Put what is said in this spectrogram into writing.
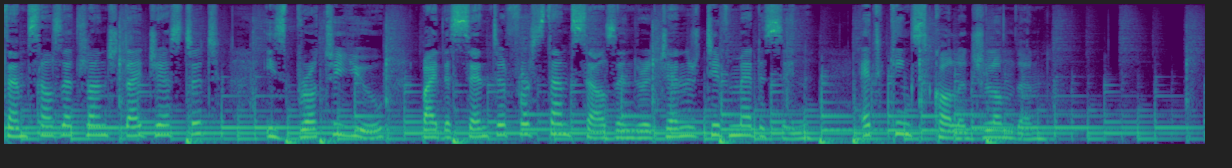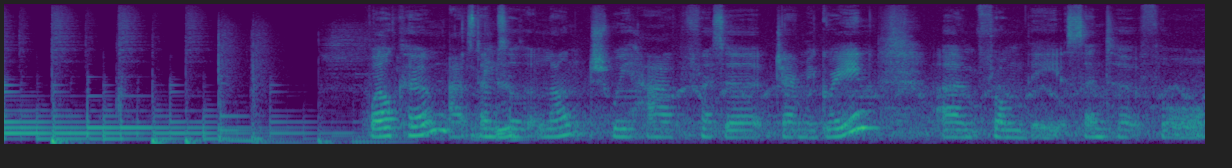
Stem Cells at Lunch Digested is brought to you by the Centre for Stem Cells and Regenerative Medicine at King's College London. Welcome at Stem Cells at Lunch. We have Professor Jeremy Green um, from the Centre for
